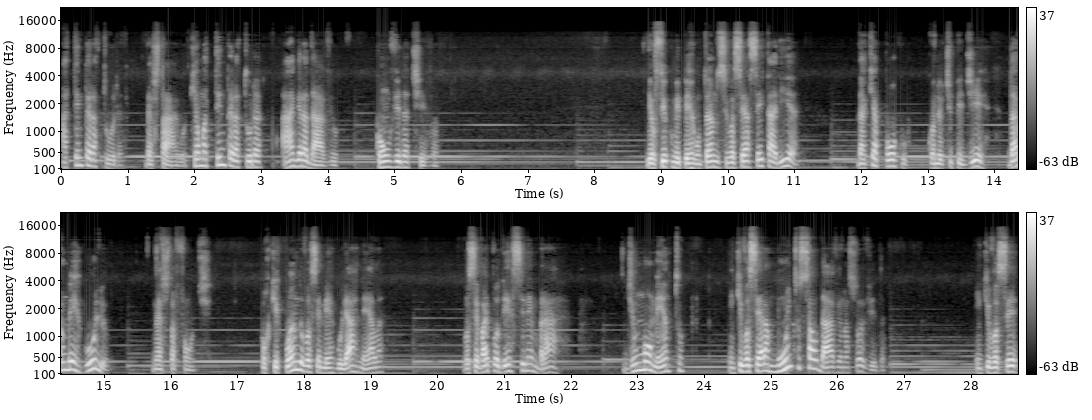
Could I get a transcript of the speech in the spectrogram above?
a temperatura desta água, que é uma temperatura agradável, convidativa. E eu fico me perguntando se você aceitaria, daqui a pouco, quando eu te pedir, dar um mergulho nesta fonte. Porque quando você mergulhar nela, você vai poder se lembrar de um momento em que você era muito saudável na sua vida, em que você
